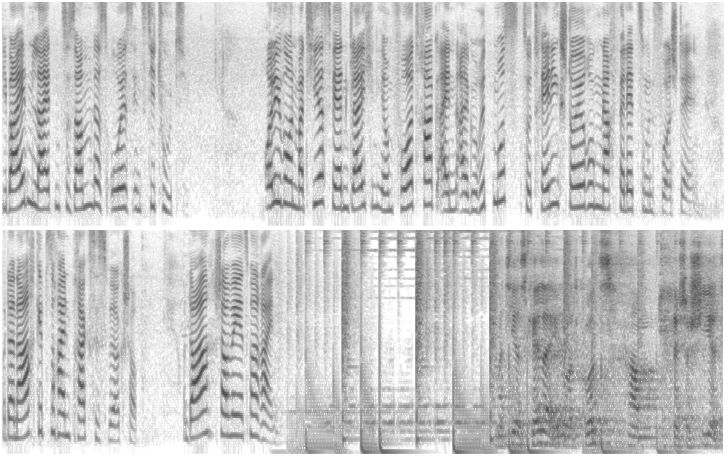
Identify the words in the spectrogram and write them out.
Die beiden leiten zusammen das OS Institut. Oliver und Matthias werden gleich in ihrem Vortrag einen Algorithmus zur Trainingssteuerung nach Verletzungen vorstellen. Und danach gibt es noch einen Praxisworkshop. Und da schauen wir jetzt mal rein. Matthias Keller, Eduard Kurz haben recherchiert.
